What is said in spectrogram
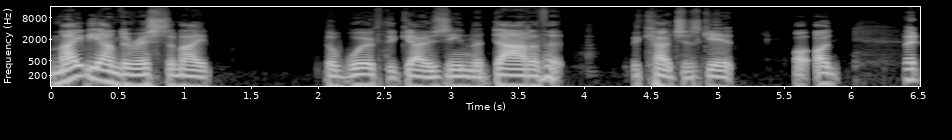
maybe underestimate the work that goes in, the data that the coaches get. I, I, But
